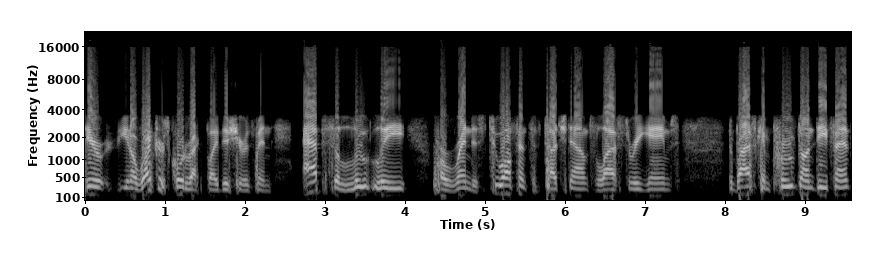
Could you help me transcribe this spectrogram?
here. You know, Rutgers quarterback play this year has been absolutely horrendous. Two offensive touchdowns the last three games. Nebraska improved on defense.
